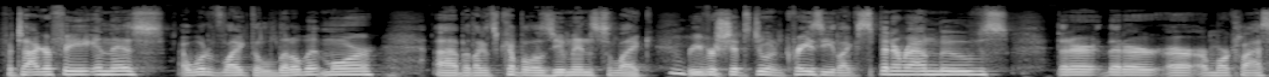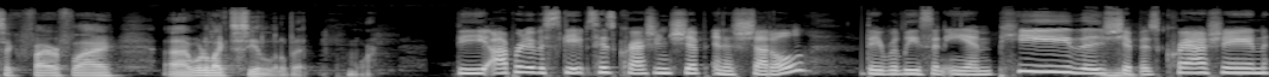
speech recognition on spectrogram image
photography in this. I would have liked a little bit more, uh, but like it's a couple of zoom ins to like Reaver ships doing crazy like spin around moves that are that are are, are more classic Firefly. I uh, would have liked to see it a little bit more. The operative escapes his crashing ship in a shuttle. They release an EMP. The Mm-hmm. ship is crashing.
